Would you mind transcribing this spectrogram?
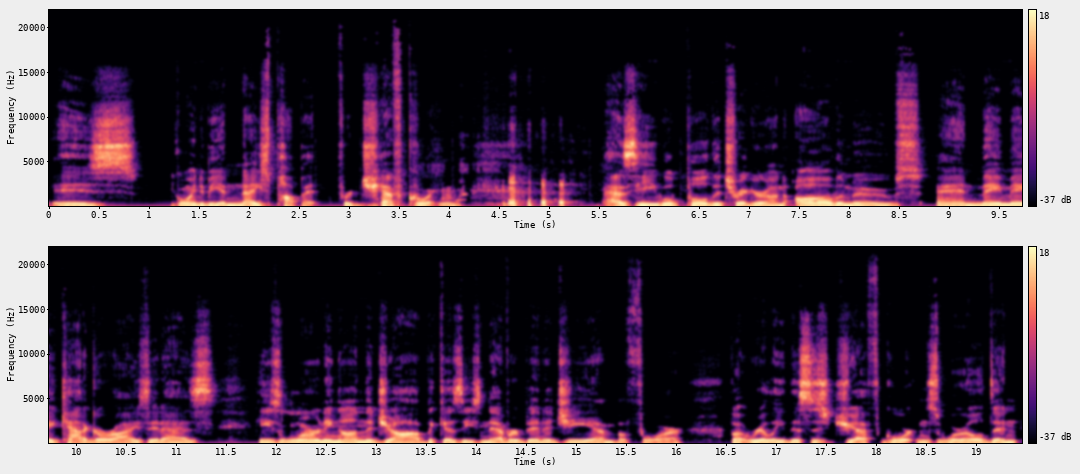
is going to be a nice puppet for Jeff Gorton as he will pull the trigger on all the moves, and they may categorize it as he's learning on the job because he's never been a GM before but really this is Jeff Gorton's world and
